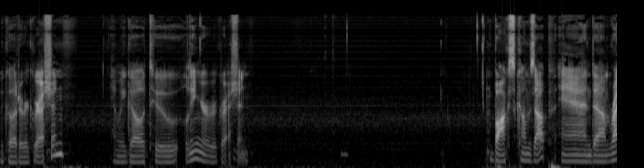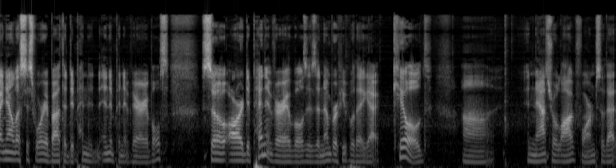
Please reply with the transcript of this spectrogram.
we go to Regression, and we go to Linear Regression. Box comes up, and um, right now let's just worry about the dependent and independent variables. So our dependent variables is the number of people that got killed uh, in natural log form, so that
